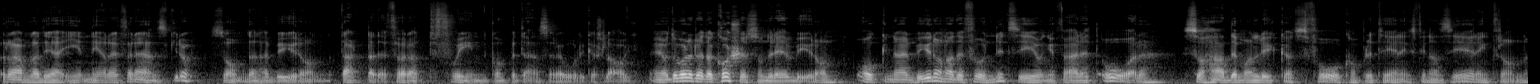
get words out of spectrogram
ramlade jag in i en referensgrupp som den här byrån startade för att få in kompetenser av olika slag. Eh, och då var det Röda Korset som drev byrån. Och när byrån hade funnits i ungefär ett år så hade man lyckats få kompletteringsfinansiering från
